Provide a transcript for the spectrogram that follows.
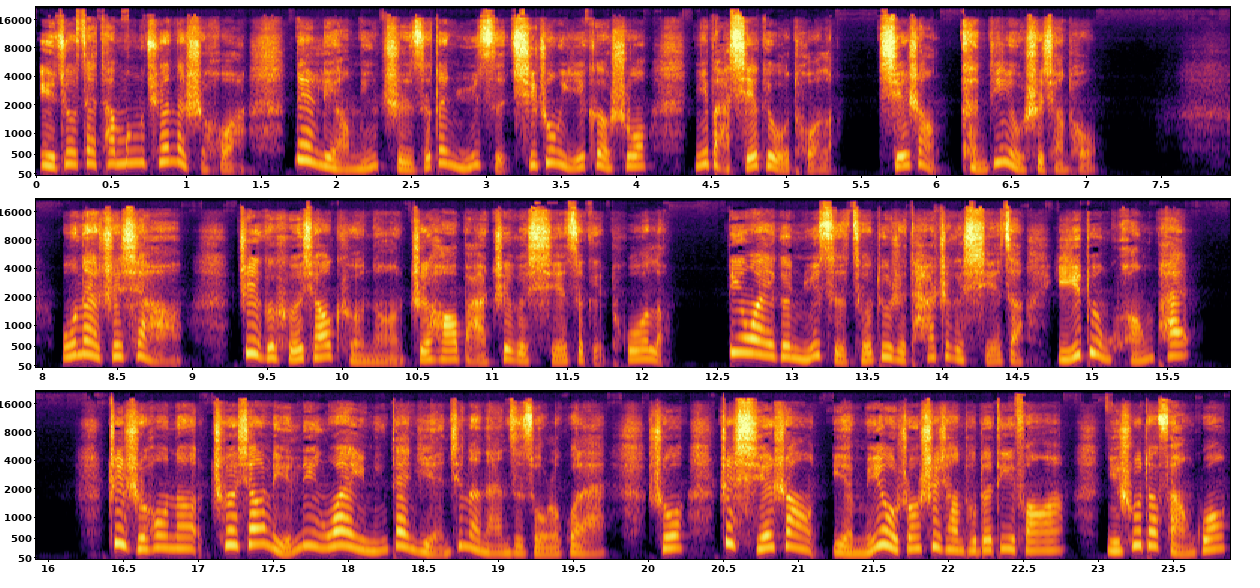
也就在他蒙圈的时候啊，那两名指责的女子其中一个说：“你把鞋给我脱了，鞋上肯定有摄像头。”无奈之下啊，这个何小可呢，只好把这个鞋子给脱了。另外一个女子则对着他这个鞋子一顿狂拍。这时候呢，车厢里另外一名戴眼镜的男子走了过来，说：“这鞋上也没有装摄像头的地方啊，你说的反光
